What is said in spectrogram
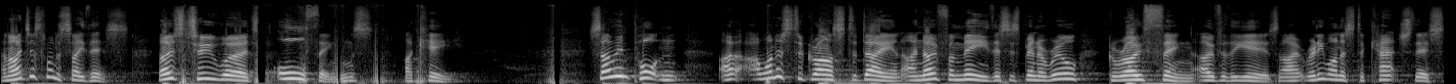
And I just want to say this those two words, all things, are key. So important. I, I, want us to grasp today, and I know for me this has been a real growth thing over the years, and I really want us to catch this.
